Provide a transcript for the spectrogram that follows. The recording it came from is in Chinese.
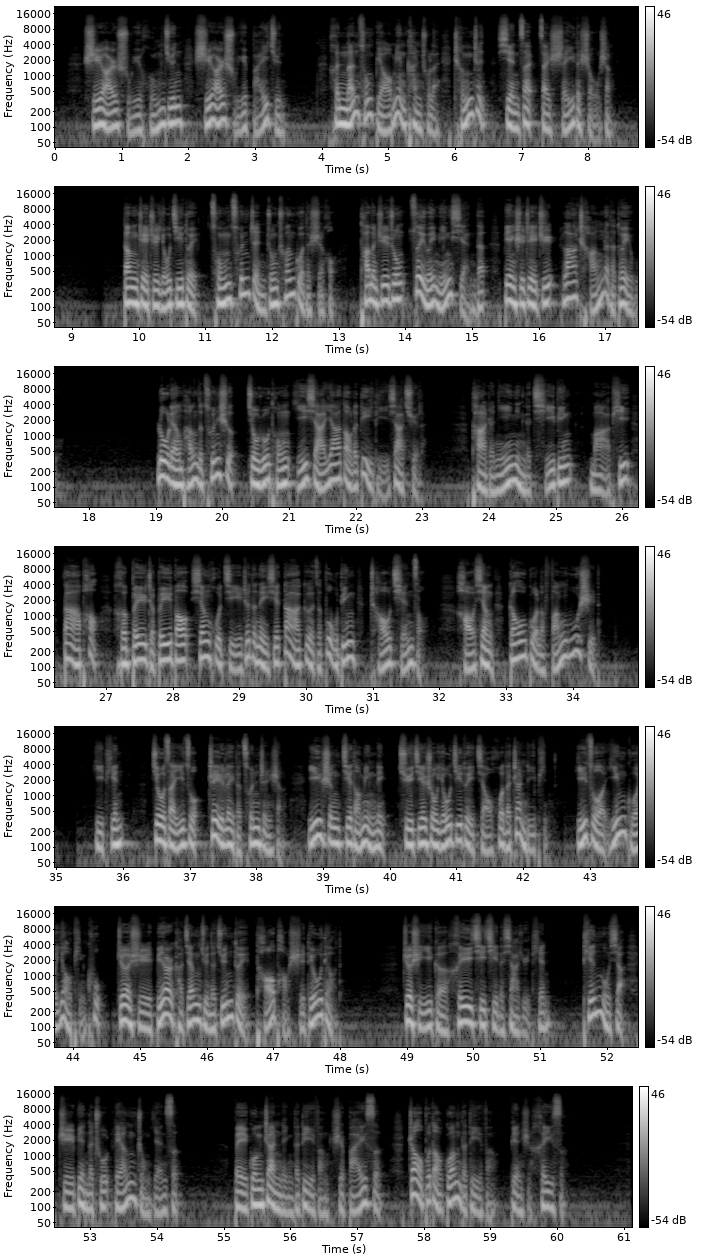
时而属于红军，时而属于白军，很难从表面看出来城镇现在在谁的手上。当这支游击队从村镇中穿过的时候，他们之中最为明显的便是这支拉长了的队伍。路两旁的村舍就如同一下压到了地底下去了，踏着泥泞的骑兵。马匹、大炮和背着背包相互挤着的那些大个子步兵朝前走，好像高过了房屋似的。一天，就在一座这类的村镇上，医生接到命令去接收游击队缴获的战利品——一座英国药品库。这是比尔卡将军的军队逃跑时丢掉的。这是一个黑漆漆的下雨天，天幕下只变得出两种颜色。被光占领的地方是白色，照不到光的地方便是黑色。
